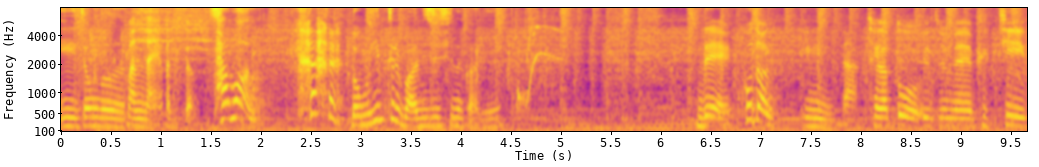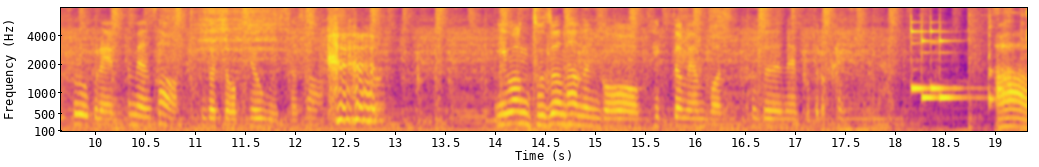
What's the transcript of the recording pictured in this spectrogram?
이 정도는 맞나요? 맞죠? 4번! 너무 힌트를 많이 주시는 거 아니에요? 네, 호덕입니다. 제가 또 요즘에 뷰티 프로그램 하면서 이것저것 배우고 있어서 이왕 도전하는 거 100점에 한번 도전해 보도록 하겠습니다. 아,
